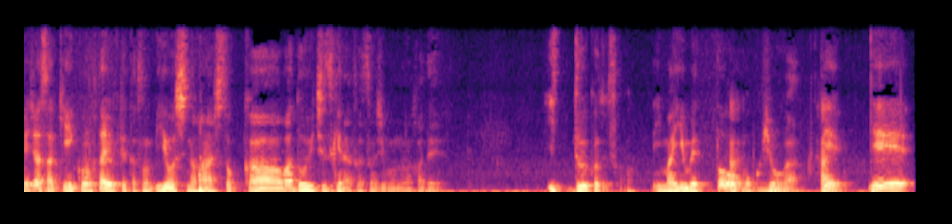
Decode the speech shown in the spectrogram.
えじゃあさっきこの二人言ってたその美容師の話とかはどういう位置づけなんですか？その自分の中で。いどういうことですか？今夢と目標があって、はいで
